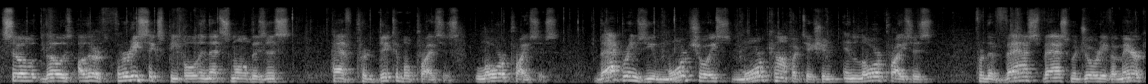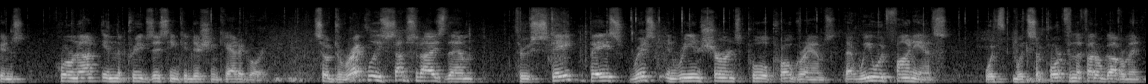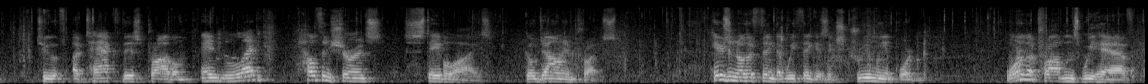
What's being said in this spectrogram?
So those other 36 people in that small business have predictable prices, lower prices. That brings you more choice, more competition, and lower prices for the vast, vast majority of Americans who are not in the pre-existing condition category. So directly subsidize them through state-based risk and reinsurance pool programs that we would finance with, with support from the federal government to attack this problem and let health insurance stabilize, go down in price. Here's another thing that we think is extremely important. One of the problems we have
